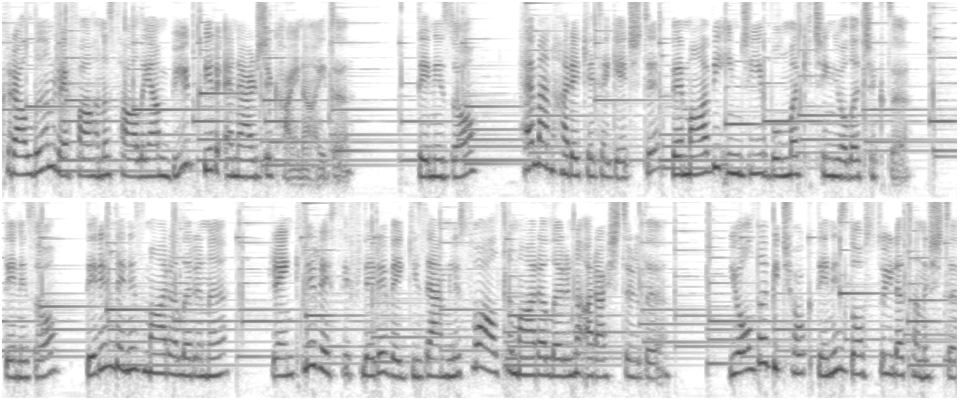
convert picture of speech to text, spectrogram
krallığın refahını sağlayan büyük bir enerji kaynağıydı. Denizo hemen harekete geçti ve mavi inciyi bulmak için yola çıktı. Denizo, derin deniz mağaralarını, renkli resifleri ve gizemli su altı mağaralarını araştırdı. Yolda birçok deniz dostuyla tanıştı.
